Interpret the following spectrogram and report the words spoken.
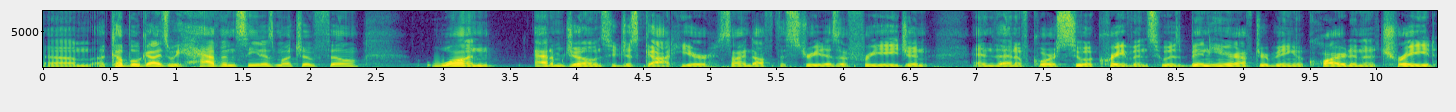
Um, a couple of guys we haven't seen as much of, Phil. One, Adam Jones, who just got here, signed off the street as a free agent. And then, of course, Su'a Cravens, who has been here after being acquired in a trade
